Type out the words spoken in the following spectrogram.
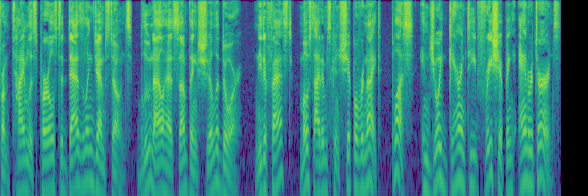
From timeless pearls to dazzling gemstones, Blue Nile has something she'll adore. Need it fast? Most items can ship overnight. Plus, enjoy guaranteed free shipping and returns.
